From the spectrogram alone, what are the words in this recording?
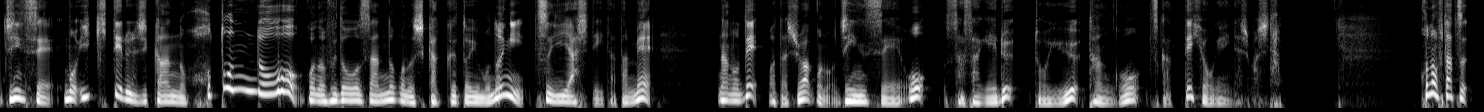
人生もう生きてる時間のほとんどをこの不動産のこの資格というものに費やしていたためなので私はこの人生を捧げるという単語を使って表現いたしました。この2つ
